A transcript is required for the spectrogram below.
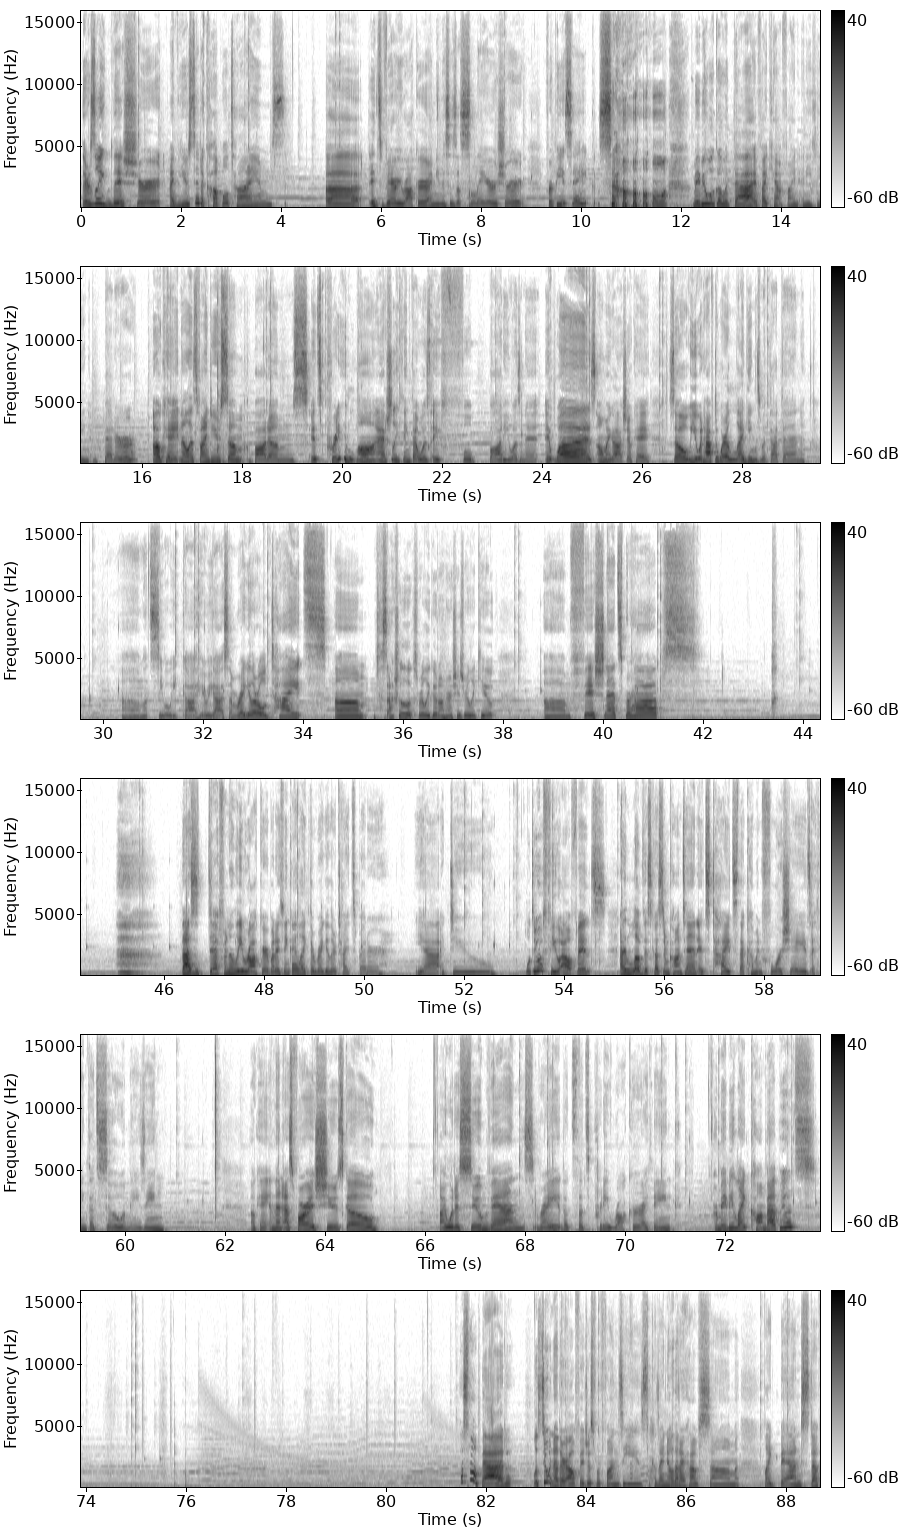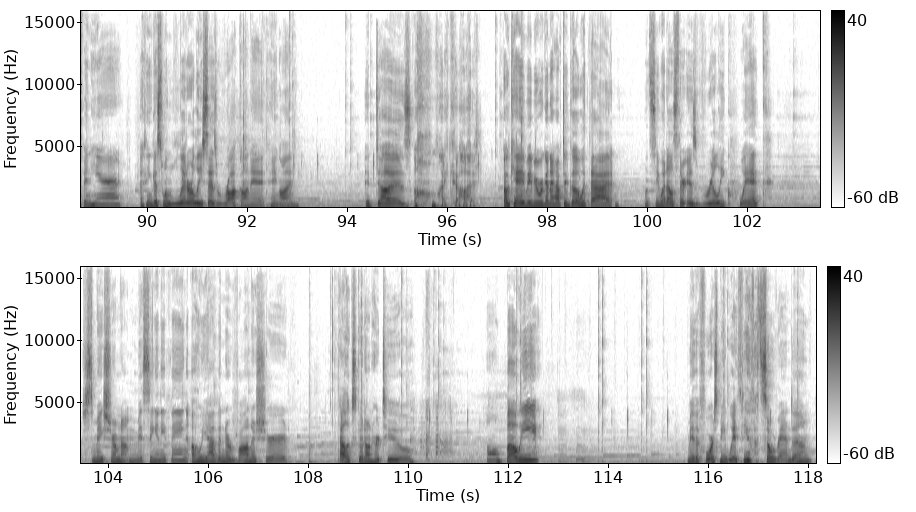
There's, like, this shirt. I've used it a couple times. Uh, it's very rocker. I mean, this is a Slayer shirt, for Pete's sake. So... Maybe we'll go with that if I can't find anything better. Okay, now let's find you some bottoms. It's pretty long. I actually think that was a full body, wasn't it? It was! Oh my gosh, okay. So you would have to wear leggings with that then. Um, let's see what we got here. We got some regular old tights. Um, this actually looks really good on her. She's really cute. Um, fishnets perhaps? That's definitely rocker, but I think I like the regular tights better. Yeah, I do. We'll do a few outfits. I love this custom content. It's tights that come in four shades. I think that's so amazing. Okay, and then as far as shoes go, I would assume Vans, right? That's that's pretty rocker, I think. Or maybe like combat boots? That's not bad. Let's do another outfit just for funsies. Because I know that I have some like band stuff in here. I think this one literally says rock on it. Hang on. It does. Oh my god. Okay, maybe we're gonna have to go with that. Let's see what else there is really quick. Just to make sure I'm not missing anything. Oh yeah, the Nirvana shirt. That looks good on her too. Oh, Bowie. Mm-hmm. May the force be with you? That's so random.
